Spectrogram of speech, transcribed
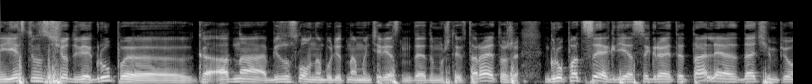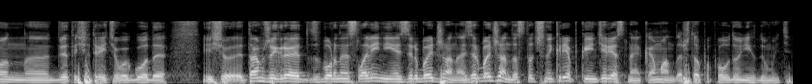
есть у нас еще две группы. Одна, безусловно, будет нам интересна, да, я думаю, что и вторая тоже. Группа С, где сыграет Италия, да, чемпион 2003 года года еще. Там же играет сборная Словении и Азербайджана. Азербайджан достаточно крепкая и интересная команда. Что по поводу них думаете?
